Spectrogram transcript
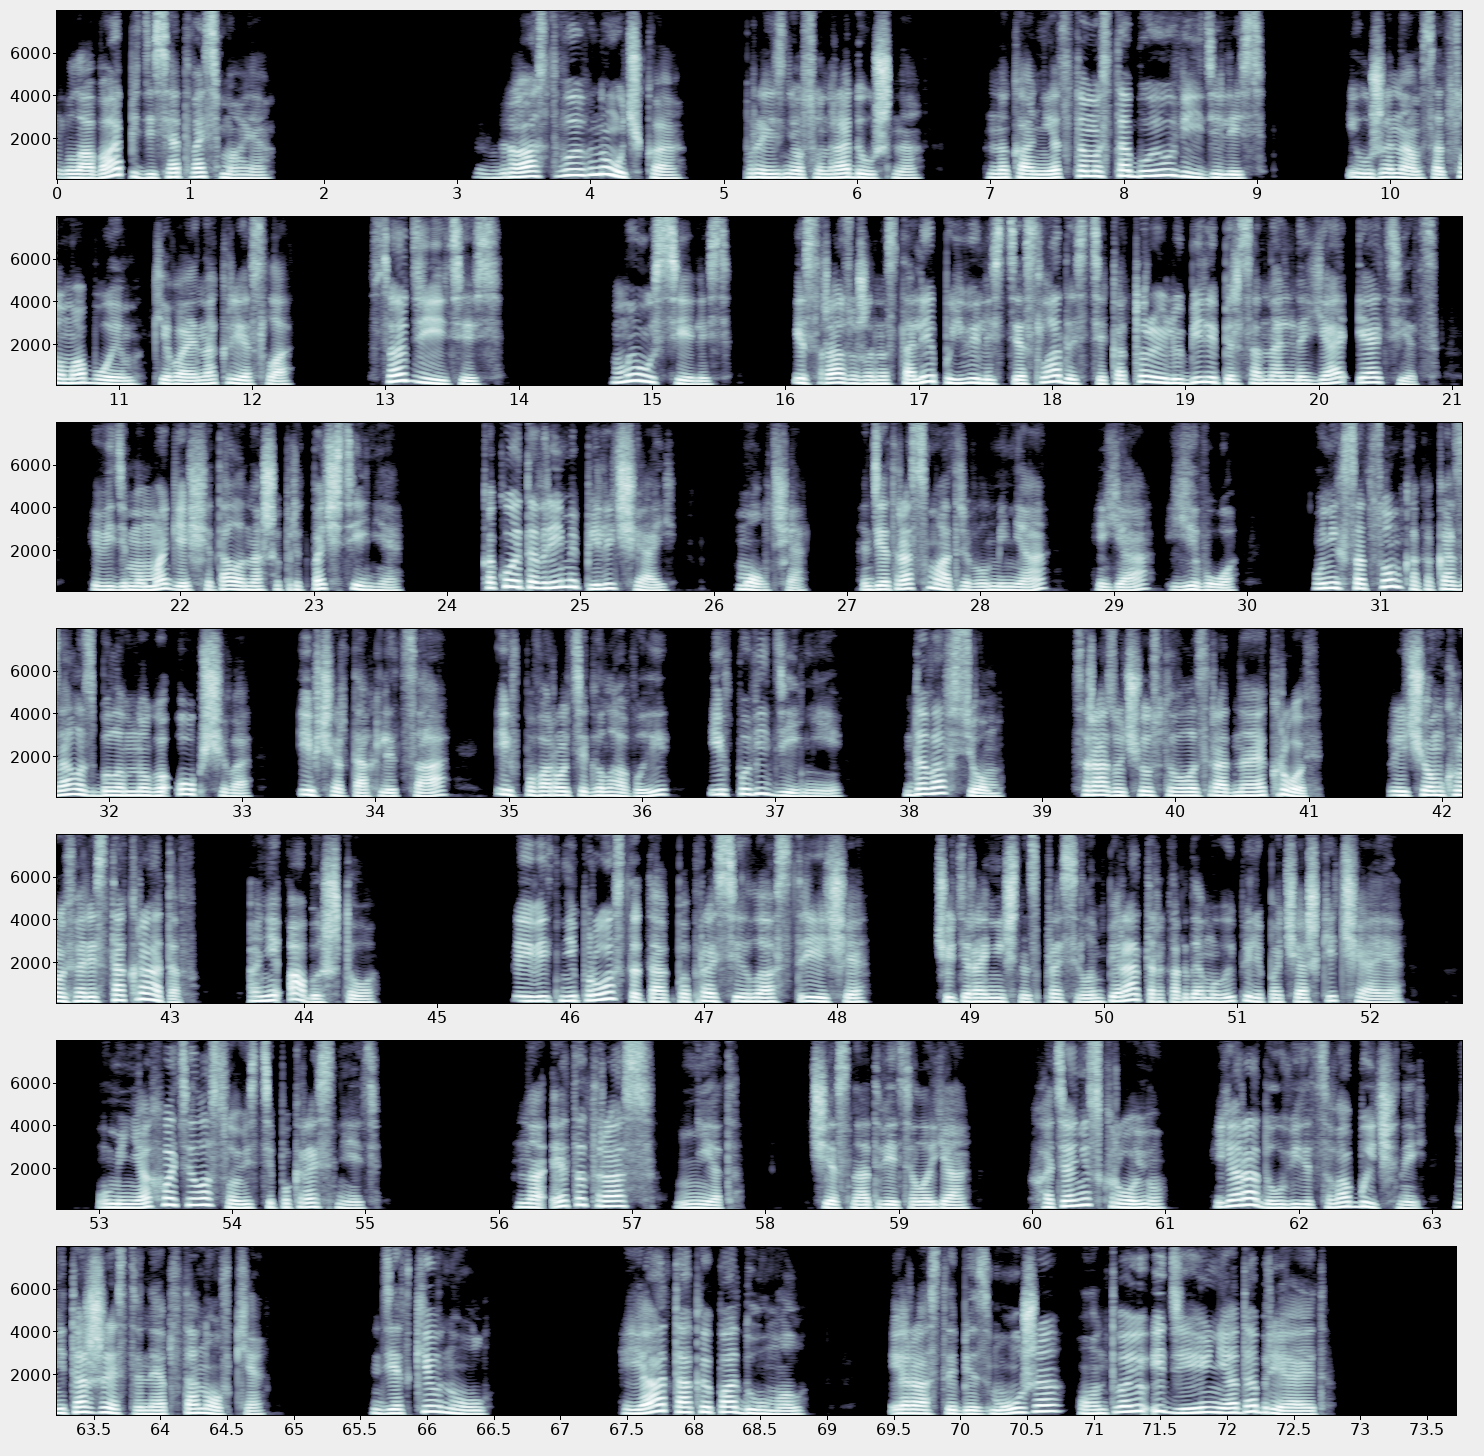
Глава 58. «Здравствуй, внучка», — произнес он радушно. «Наконец-то мы с тобой увиделись». И уже нам с отцом обоим, кивая на кресло. «Садитесь». Мы уселись. И сразу же на столе появились те сладости, которые любили персонально я и отец. Видимо, магия считала наше предпочтение. Какое-то время пили чай. Молча. Дед рассматривал меня, я — его. У них с отцом, как оказалось, было много общего и в чертах лица, и в повороте головы, и в поведении. Да во всем. Сразу чувствовалась родная кровь. Причем кровь аристократов, а не абы что. «Ты ведь не просто так попросила о встрече?» Чуть иронично спросил император, когда мы выпили по чашке чая. У меня хватило совести покраснеть. На этот раз нет честно ответила я. Хотя не скрою, я рада увидеться в обычной, не торжественной обстановке. Дед кивнул. Я так и подумал. И раз ты без мужа, он твою идею не одобряет.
